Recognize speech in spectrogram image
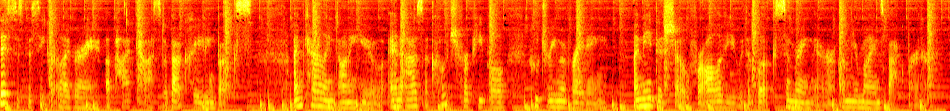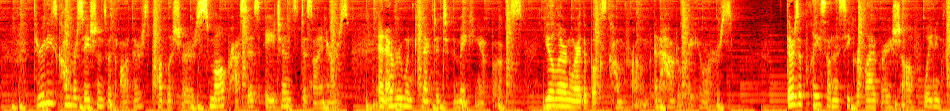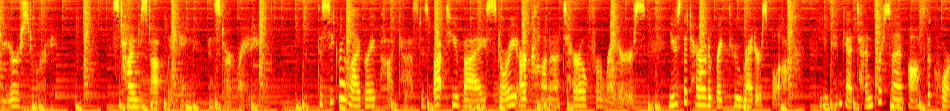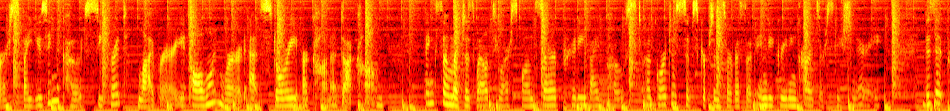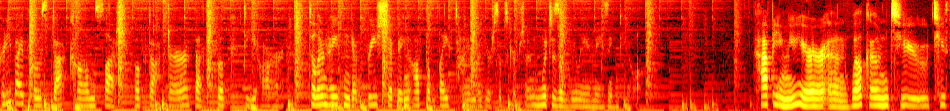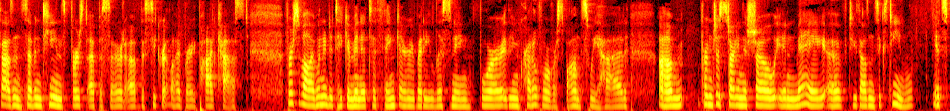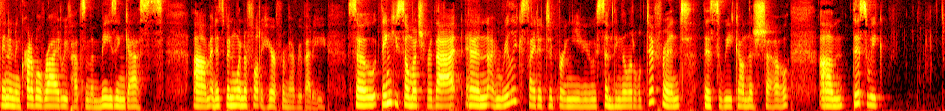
This is The Secret Library, a podcast about creating books. I'm Caroline Donahue, and as a coach for people who dream of writing, I made this show for all of you with a book simmering there on your mind's back burner. Through these conversations with authors, publishers, small presses, agents, designers, and everyone connected to the making of books, you'll learn where the books come from and how to write yours. There's a place on the secret library shelf waiting for your story. It's time to stop waiting and start writing. The Secret Library podcast is brought to you by Story Arcana Tarot for Writers. Use the tarot to break through writer's block. You can get 10% off the course by using the code Secret Library, all one word, at storyarcana.com. Thanks so much as well to our sponsor, Pretty by Post, a gorgeous subscription service of indie greeting cards or stationery. Visit prettybypost.com slash bookdoctor, that's book DR, to learn how you can get free shipping off the lifetime of your subscription, which is a really amazing deal. Happy New Year and welcome to 2017's first episode of the Secret Library podcast. First of all, I wanted to take a minute to thank everybody listening for the incredible response we had um, from just starting the show in May of 2016. It's been an incredible ride. We've had some amazing guests, um, and it's been wonderful to hear from everybody. So, thank you so much for that. And I'm really excited to bring you something a little different this week on the show. Um, this week,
